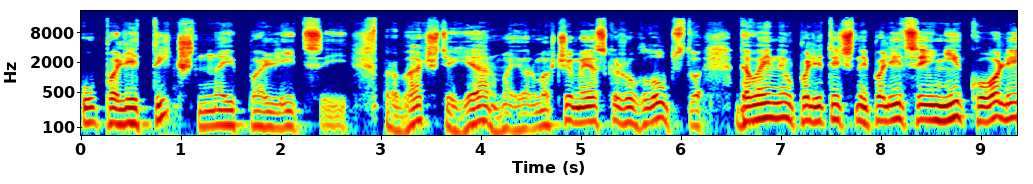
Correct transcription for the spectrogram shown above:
у палітычнай паліцыі прабачце яр майор Мачыма я скажу глупства да вайны ў палітычнай паліцыі ніколі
